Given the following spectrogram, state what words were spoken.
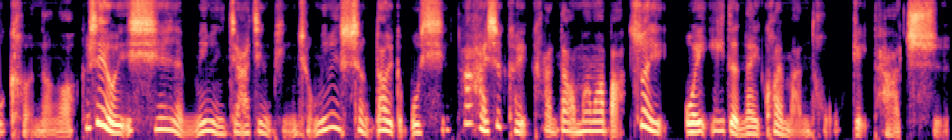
不可能哦！可是有一些人明明家境贫穷，明明省到一个不行，他还是可以看到妈妈把最唯一的那一块馒头给他吃，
